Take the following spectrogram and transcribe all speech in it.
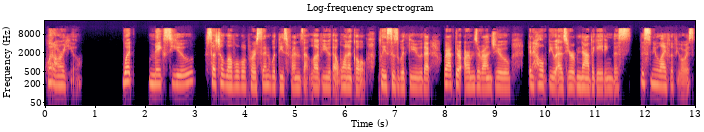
what are you? What makes you such a lovable person with these friends that love you, that want to go places with you, that wrap their arms around you and help you as you're navigating this, this new life of yours?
